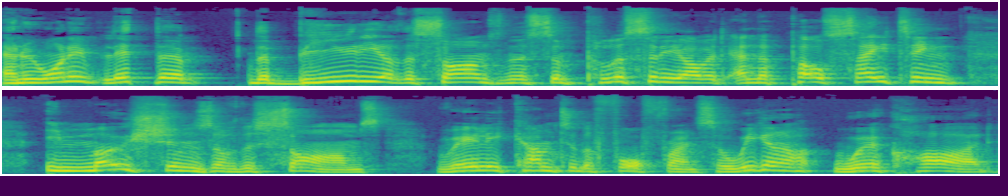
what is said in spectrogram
And we want to let the the beauty of the Psalms and the simplicity of it and the pulsating emotions of the Psalms really come to the forefront. So we're going to work hard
